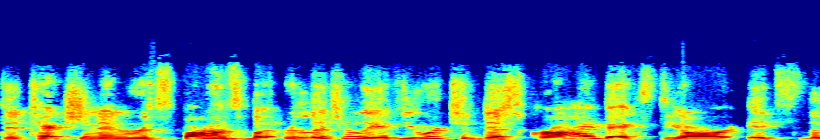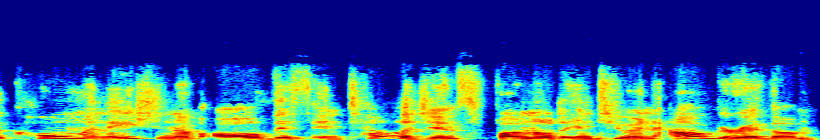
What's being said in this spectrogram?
detection and response. But literally, if you were to describe XDR, it's the culmination of all this intelligence funneled into an algorithm.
